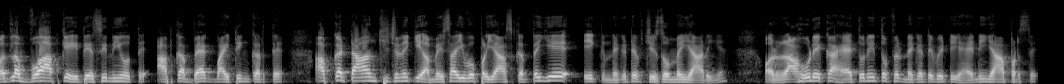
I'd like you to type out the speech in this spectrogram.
मतलब वो आपके हितेशी नहीं होते, आपका बैक बाइटिंग करते आपका टांग खींचने की हमेशा ही वो प्रयास करते ये एक नेगेटिव चीज़ों में ही आ रही है। और राहु रेखा है तो नहीं तो फिर नेगेटिविटी है नहीं यहाँ पर से।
